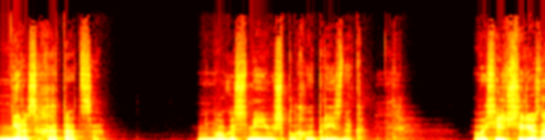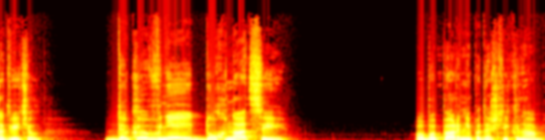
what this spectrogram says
не расхохотаться. «Много смеюсь, плохой признак». Васильевич серьезно ответил. «Так в ней дух нации». Оба парня подошли к нам.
